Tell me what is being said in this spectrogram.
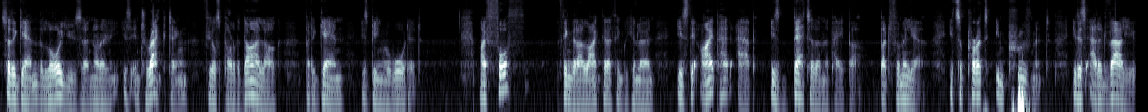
So again, the loyal user not only is interacting, feels part of the dialogue, but again is being rewarded. My fourth thing that I like that I think we can learn is the iPad app is better than the paper but familiar. It's a product improvement. It has added value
